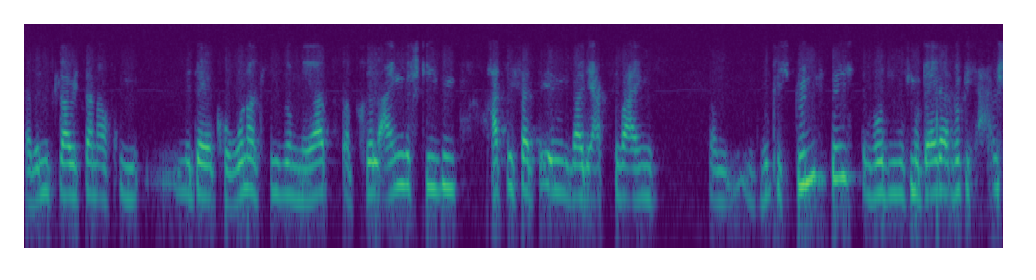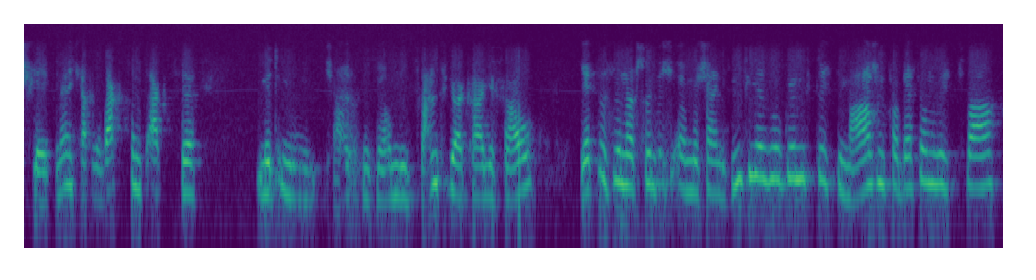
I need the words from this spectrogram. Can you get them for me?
Da bin ich, glaube ich, dann auch mit der Corona-Krise im März, April eingestiegen. Hat sich seitdem, weil die Aktie war eigentlich ähm, wirklich günstig, wo dieses Modell da wirklich anschlägt. Ne? Ich habe eine Wachstumsaktie, mit, ich weiß nicht mehr, um die 20er KGV. Jetzt ist sie natürlich äh, wahrscheinlich nicht mehr so günstig. Die Margen verbessern sich zwar.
